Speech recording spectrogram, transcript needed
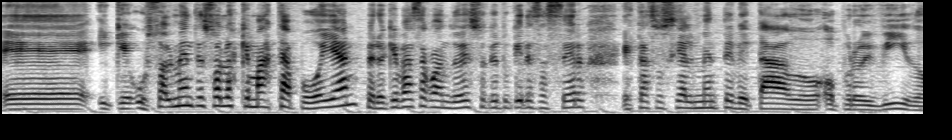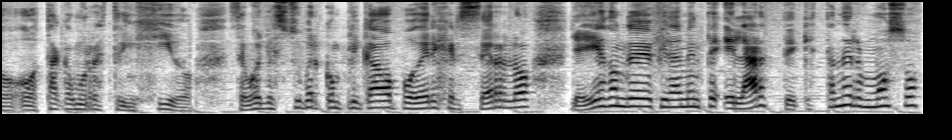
eh, y que usualmente son los que más te apoyan, pero ¿qué pasa cuando eso que tú quieres hacer está socialmente vetado o prohibido o está como restringido? Se vuelve súper complicado poder ejercerlo y ahí es donde finalmente el arte, que es tan hermoso,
